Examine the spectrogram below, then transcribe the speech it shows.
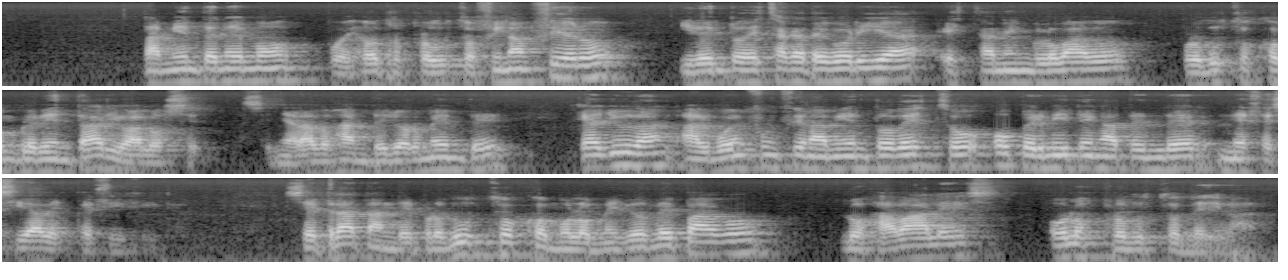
También tenemos pues, otros productos financieros y dentro de esta categoría están englobados productos complementarios a los señalados anteriormente que ayudan al buen funcionamiento de estos o permiten atender necesidades específicas. Se tratan de productos como los medios de pago, los avales o los productos derivados.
